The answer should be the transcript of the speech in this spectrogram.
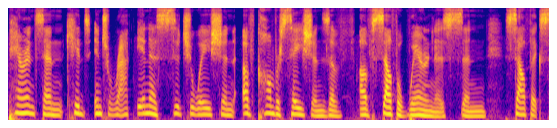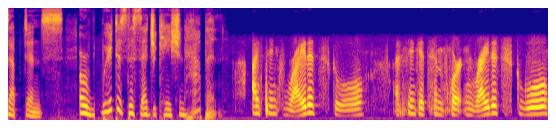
parents and kids interact in a situation of conversations of of self-awareness and self-acceptance. Or where does this education happen? I think right at school. I think it's important right at school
